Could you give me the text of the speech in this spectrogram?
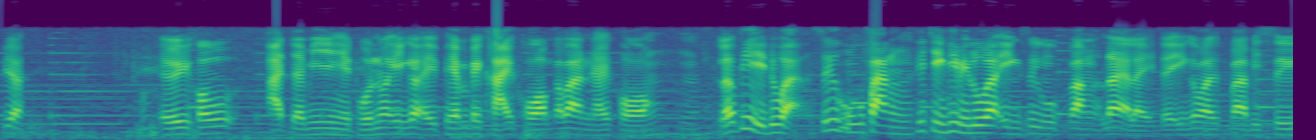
พี่อะเอ้ยเขาอาจจะมีเหตุผลว่าเองก็ไอแพมไปขายของกับบ้านขายของอืม แล้วพี่ดูอะซื้อหูฟังที่จริงพี่ไม่รู้ว่าเองซื้อหูฟังได้อะไร แต่เองก็ว่าว่าไปซื้อ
